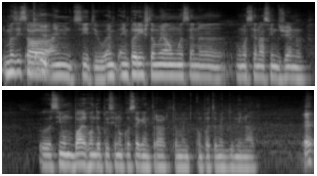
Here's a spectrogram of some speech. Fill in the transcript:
Mas isso Então, há, há em muito sítio. Em, em Paris também há uma cena, uma cena assim do género. Assim, um bairro onde a polícia não consegue entrar, também completamente dominado. É?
